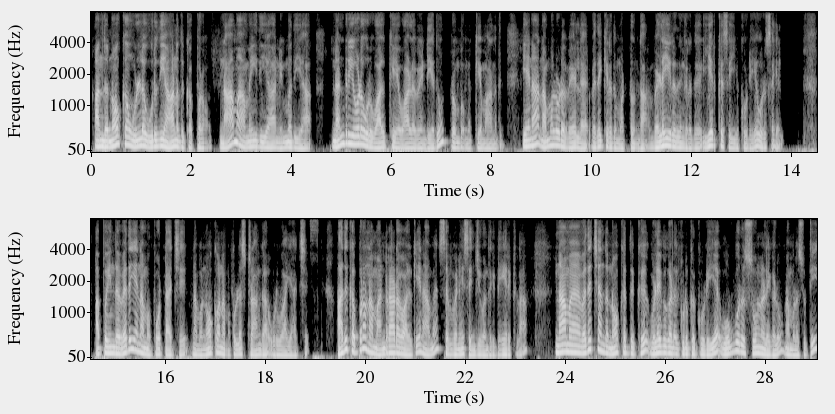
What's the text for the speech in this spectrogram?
அந்த நோக்கம் உள்ள உறுதி ஆனதுக்கப்புறம் நாம் அமைதியாக நிம்மதியாக நன்றியோட ஒரு வாழ்க்கையை வாழ வேண்டியதும் ரொம்ப முக்கியமானது. ஏன்னா நம்மளோட வேலை விதைக்கிறது மட்டும்தான் விளையிறதுங்கிறது இயற்கை செய்யக்கூடிய ஒரு செயல். அப்போ இந்த விதையை நம்ம போட்டாச்சு நம்ம நோக்கம் நமக்குள்ள ஸ்ட்ராங்காக உருவாயாச்சு. அதுக்கப்புறம் நம்ம அன்றாட வாழ்க்கையை நாம் செவ்வனே செஞ்சு வந்துக்கிட்டே இருக்கலாம். நாம் விதைச்ச அந்த நோக்கத்துக்கு விளைவுகளை கொடுக்கக்கூடிய ஒவ்வொரு சூழ்நிலைகளும் நம்மளை சுற்றி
